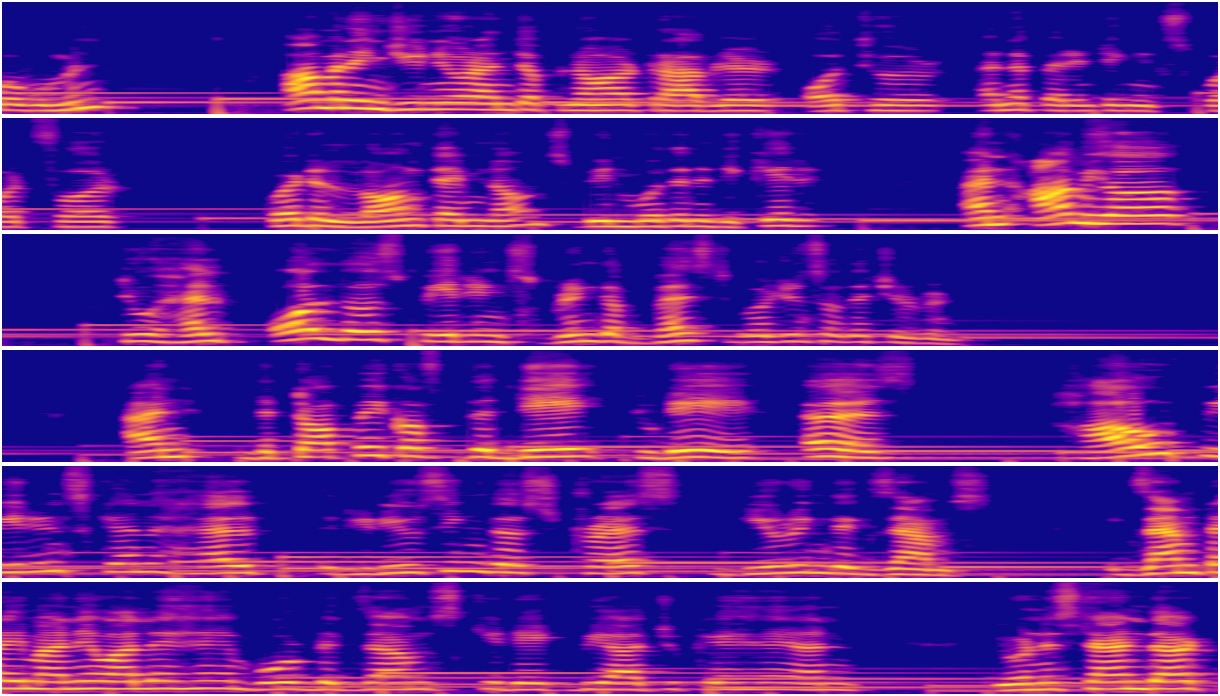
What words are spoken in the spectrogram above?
superwoman. I'm an engineer, entrepreneur, traveler, author, and a parenting expert for quite a long time now. It's been more than a decade. And I'm here to help all those parents bring the best versions of their children. And the topic of the day today is how parents can help reducing the stress during the exams. Exam time आने वाले हैं बोर्ड एग्जाम्स की डेट भी आ चुके हैं and you understand that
